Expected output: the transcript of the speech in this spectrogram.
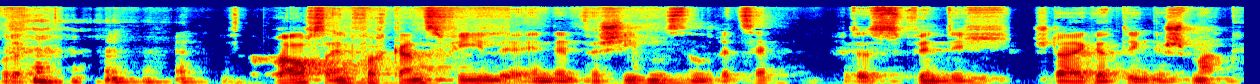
oder ich brauche es einfach ganz viel in den verschiedensten Rezepten. Das finde ich steigert den Geschmack.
